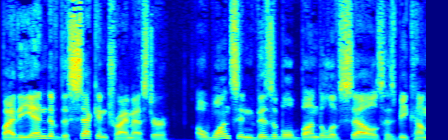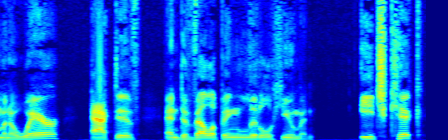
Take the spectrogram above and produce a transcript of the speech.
By the end of the second trimester, a once invisible bundle of cells has become an aware, active, and developing little human. Each kick,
